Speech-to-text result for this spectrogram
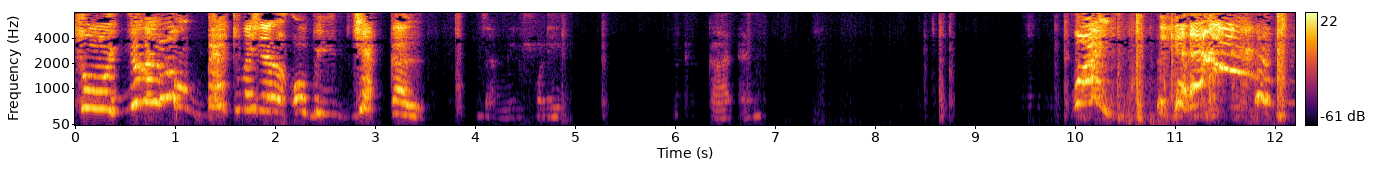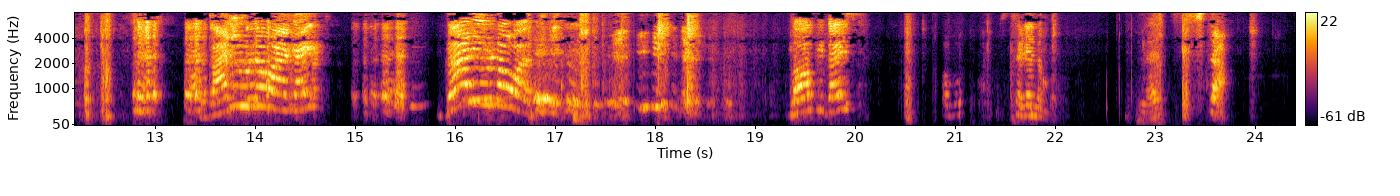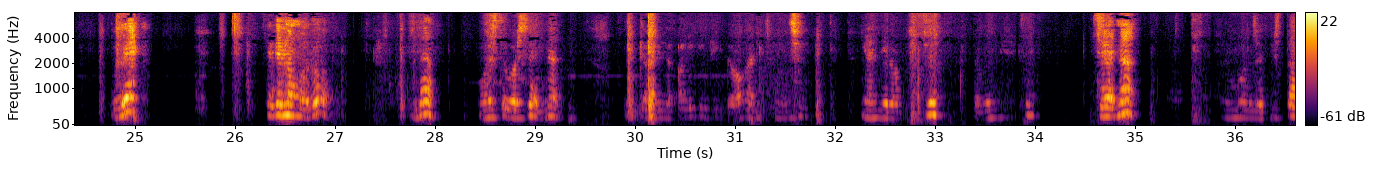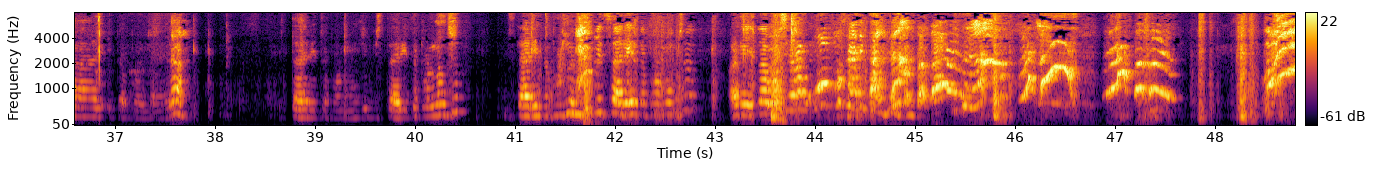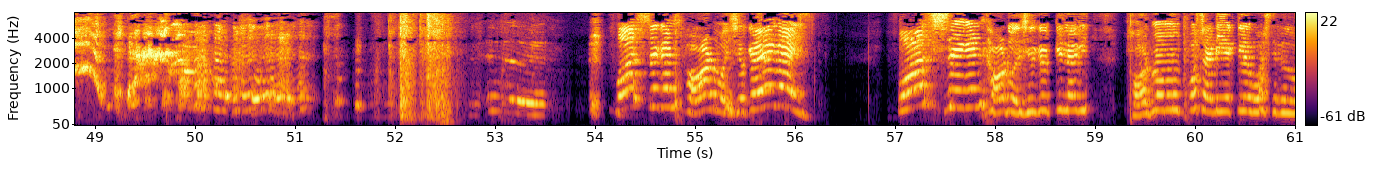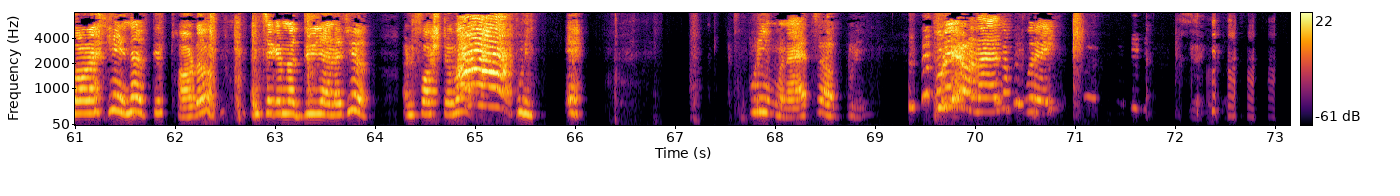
So, you welcome back to my channel, OB Jackal. Funny car and why? गाडी उल्टा भयो guys गाडी उल्टा भयो ल ओके गाइस अब second number let's start okay second number हो होइन म यस्तो गर्छु होइन गाडीलाई अलिकति अगाडि यहाँनिर पुग्छु तपाईँ चाहिँ होइन मैले बिस्तारै यता पल्टाएर बिस्तारै यता पल्टाउँछु बिस्तारै यता पल्टाउँछु बिस्तारै यता पल्टाउँछु बिस्तारै यता पल्टाउँछु अनि यता बसेर फर्स्ट सेकेन्ड थर्ड भइसक्यो है फर्स्ट सेकेन्ड थर्ड भइसक्यो किनकि थर्डमा म पछाडि एक्लै बसेर लडाएको थिएँ होइन त्यो थर्ड हो अनि सेकेन्डमा दुईजना थियो अनि फर्स्टमा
